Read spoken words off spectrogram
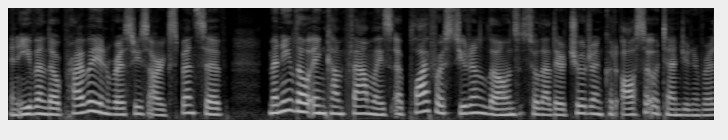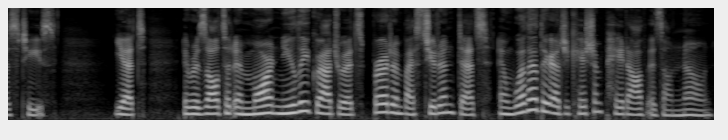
and even though private universities are expensive, many low income families apply for student loans so that their children could also attend universities. Yet, it resulted in more newly graduates burdened by student debts, and whether their education paid off is unknown.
